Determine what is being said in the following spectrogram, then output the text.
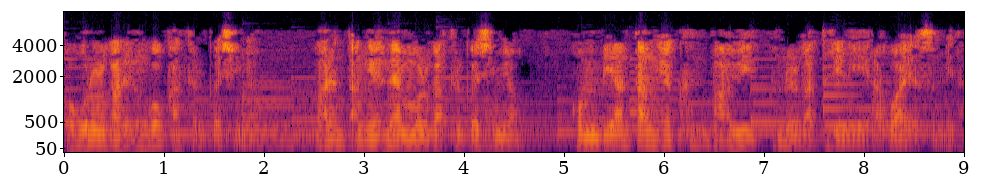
폭우를 가리는 곳 같을 것이며 마른 땅에 냇물 같을 것이며 곤비한 땅에 큰 바위 그늘 같으리니 라고 하였습니다.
